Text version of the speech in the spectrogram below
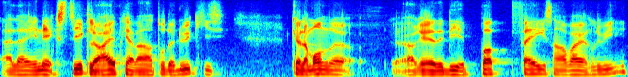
à la NXT, que le hype qu'il y avait autour de lui, que le monde euh, aurait des pop face envers lui.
